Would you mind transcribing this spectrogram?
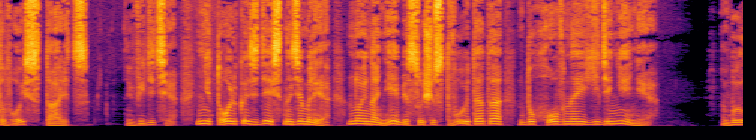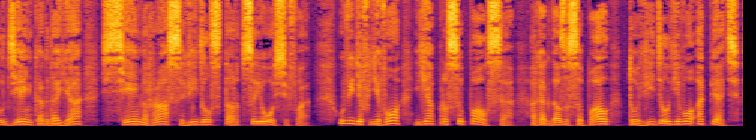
твой старец». Видите, не только здесь, на земле, но и на небе существует это духовное единение. Был день, когда я семь раз видел старца Иосифа. Увидев его, я просыпался, а когда засыпал, то видел его опять.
